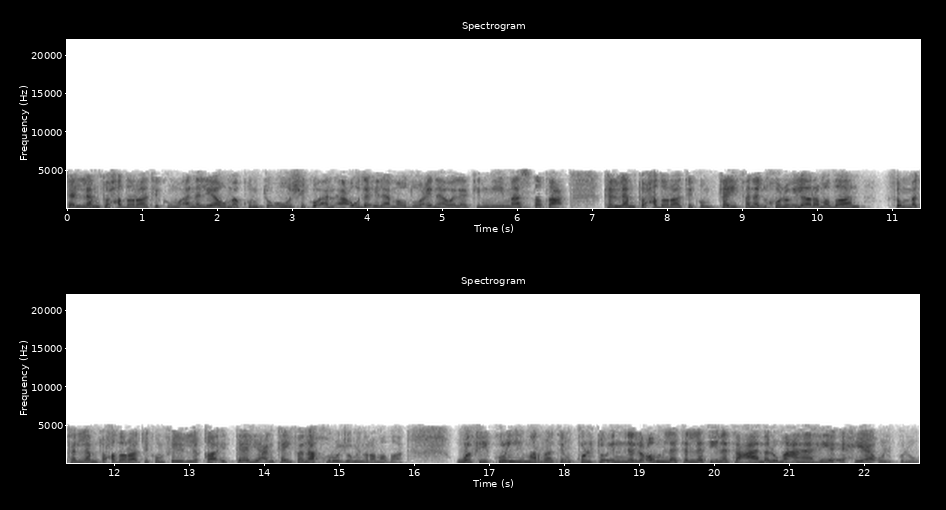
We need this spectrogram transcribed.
كلمت حضراتكم وأنا اليوم كنت أوشك أن أعود إلى موضوعنا ولكني ما استطعت. كلمت حضراتكم كيف ندخل إلى رمضان ثم كلمت حضراتكم في اللقاء التالي عن كيف نخرج من رمضان. وفي كل مرة قلت إن العملة التي نتعامل معها هي إحياء القلوب.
